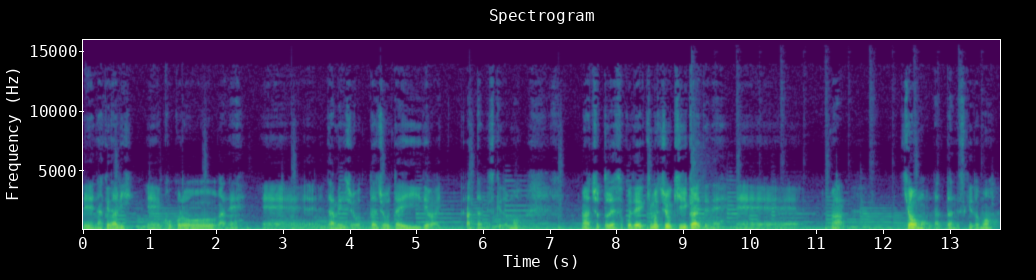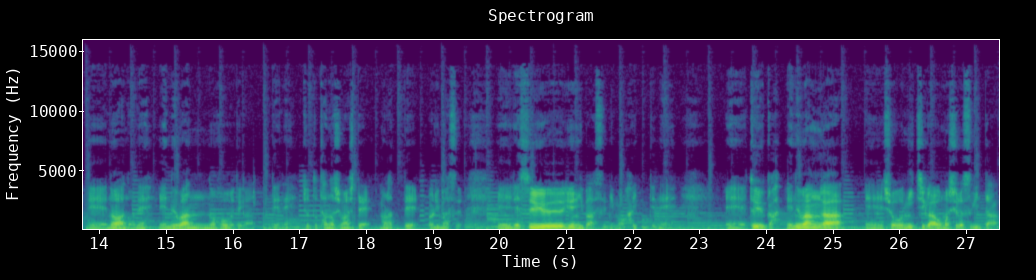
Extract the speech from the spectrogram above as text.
えなくなり、え心がね、えダメージを負った状態ではあったんですけども、まあちょっとね、そこで気持ちを切り替えてね、えーまあ、今日もだったんですけども、えーノアのね、N1 の方でがでね、ちょっと楽しませてもらっております。えーレスユユニバースにも入ってね、えーというか N1 が、えー初日が面白すぎた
